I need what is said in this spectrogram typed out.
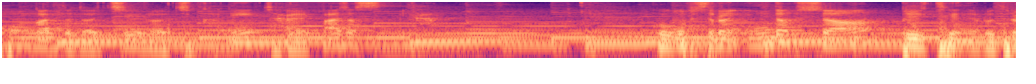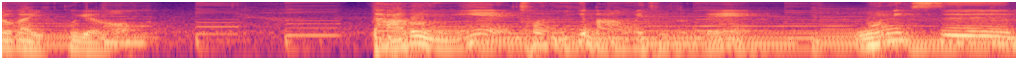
공간도 널찍널찍하니 잘 빠졌습니다. 고급스러운 인덕션 빌트인으로 들어가 있고요. 바로 위에 전 이게 마음에 들던데 오닉스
